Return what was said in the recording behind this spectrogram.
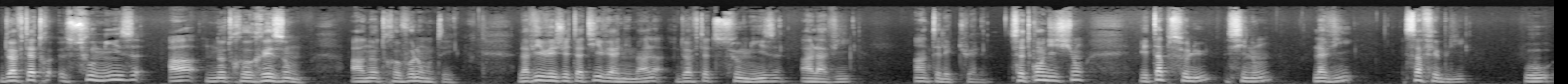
doivent être soumises à notre raison, à notre volonté la vie végétative et animale doivent être soumises à la vie intellectuelle. Cette condition est absolue, sinon la vie s'affaiblit ou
